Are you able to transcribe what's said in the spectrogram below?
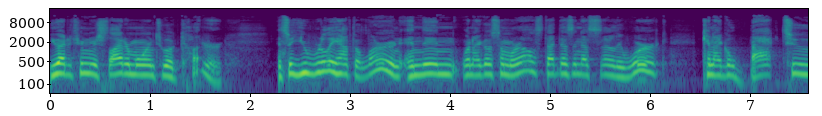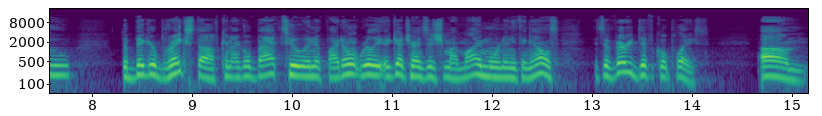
You had to turn your slider more into a cutter. And so you really have to learn. And then when I go somewhere else, that doesn't necessarily work. Can I go back to the bigger break stuff? Can I go back to, and if I don't really, I got to transition my mind more than anything else, it's a very difficult place. Um,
